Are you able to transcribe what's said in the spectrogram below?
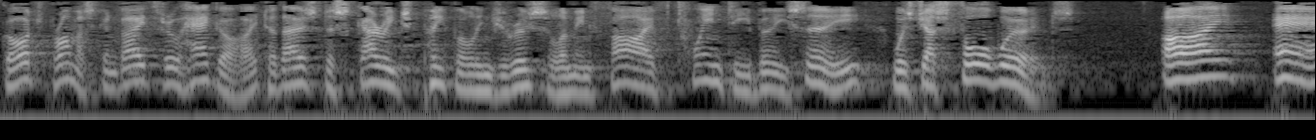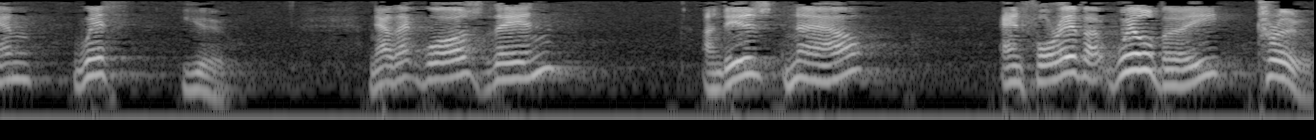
God's promise conveyed through Haggai to those discouraged people in Jerusalem in 520 BC was just four words I am with you. Now, that was then and is now and forever will be true,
